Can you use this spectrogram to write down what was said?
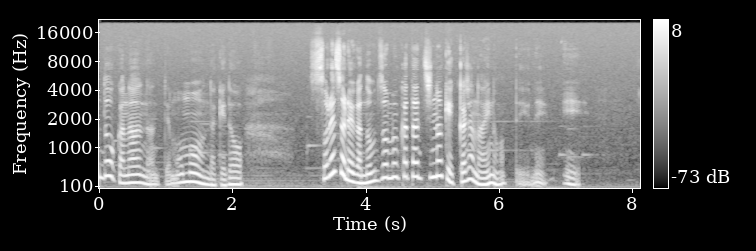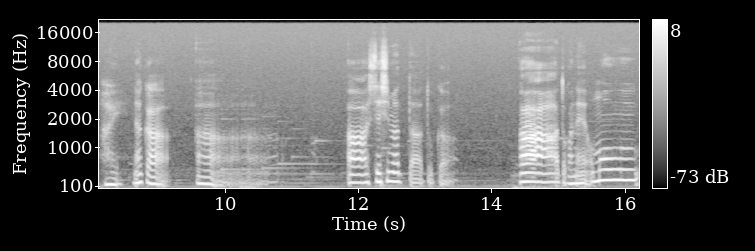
どうかななんて思うんだけどそれぞれが望む形の結果じゃないのっていうね、ええ、はい。なんかああしてしまったとかああとかね思う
